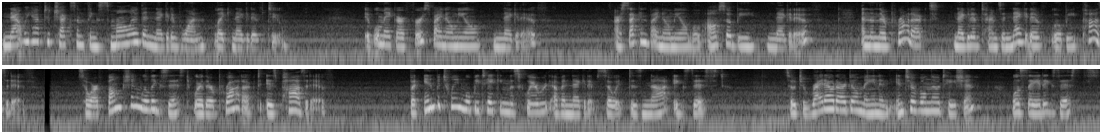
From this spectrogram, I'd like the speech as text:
Now we have to check something smaller than negative 1, like negative 2. It will make our first binomial negative. Our second binomial will also be negative, and then their product, negative times a negative, will be positive. So our function will exist where their product is positive, but in between we'll be taking the square root of a negative, so it does not exist so to write out our domain in interval notation, we'll say it exists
